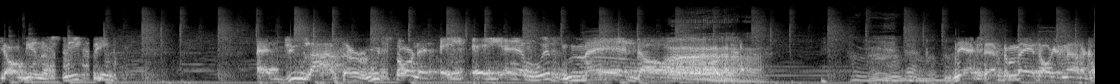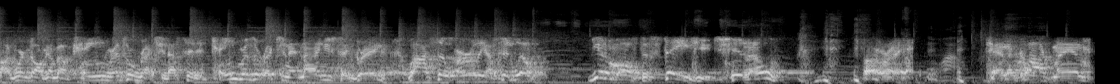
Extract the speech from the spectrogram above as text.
Y'all getting a sneak peek? At July 3rd, we're starting at 8 a.m. with Mad Dog. Next, after Mad Dog at 9 o'clock, we're talking about Kane Resurrection. I said it, Kane Resurrection at 9. You said, Greg, why so early? I said, well, get him off the stage, you know? All right. 10 o'clock, man.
